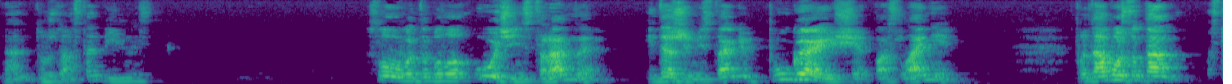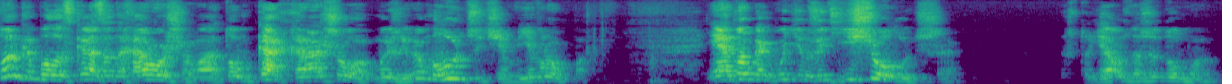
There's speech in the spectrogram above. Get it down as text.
нужна стабильность. Словом, это было очень странное и даже местами пугающее послание. Потому что там столько было сказано хорошего о том, как хорошо мы живем, лучше, чем в Европе. И о том, как будем жить еще лучше. Что я уже даже думаю,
